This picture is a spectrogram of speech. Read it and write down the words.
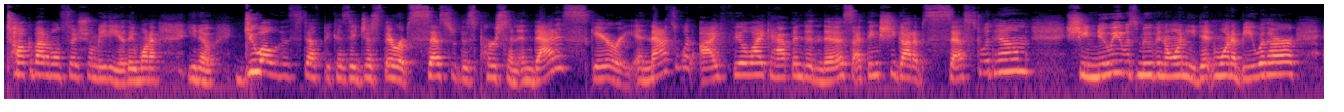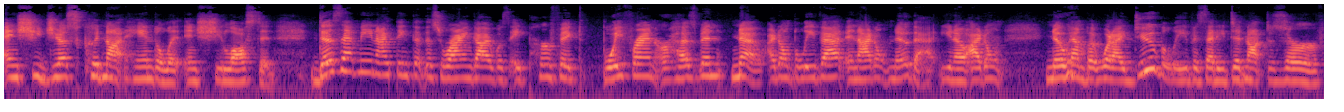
talk about them on social media. They want to, you know, do all of this stuff because they just, they're obsessed with this person. And that is scary. And that's what I feel like happened in this. I think she got obsessed with him. She knew he was moving on. He didn't want to be with her. And she just could not handle it and she lost it. Does that mean I think that this Ryan guy was a perfect perfect boyfriend or husband. No, I don't believe that and I don't know that. You know, I don't know him, but what I do believe is that he did not deserve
